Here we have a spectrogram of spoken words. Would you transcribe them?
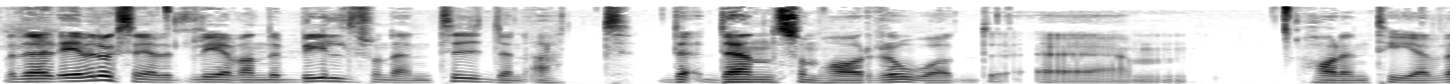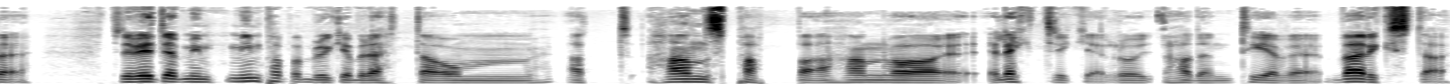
Men det är väl också en jävligt levande bild från den tiden att de, den som har råd ehm, har en TV. Så det vet jag, min, min pappa brukar berätta om att hans pappa, han var elektriker och hade en TV-verkstad.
